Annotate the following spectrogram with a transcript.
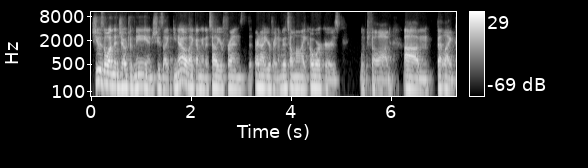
she was the one that joked with me and she's like you know like i'm going to tell your friends or not your friend i'm going to tell my coworkers which felt odd um that like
